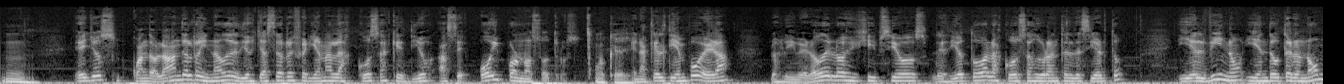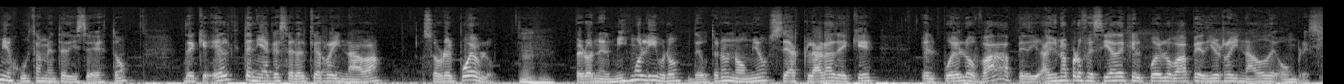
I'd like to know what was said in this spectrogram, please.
Mm. Ellos, cuando hablaban del reinado de Dios, ya se referían a las cosas que Dios hace hoy por nosotros. En aquel tiempo era, los liberó de los egipcios, les dio todas las cosas durante el desierto, y él vino, y en Deuteronomio justamente dice esto, de que él tenía que ser el que reinaba sobre el pueblo. Pero en el mismo libro, Deuteronomio, se aclara de que el pueblo va a pedir, hay una profecía de que el pueblo va a pedir reinado de hombres.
